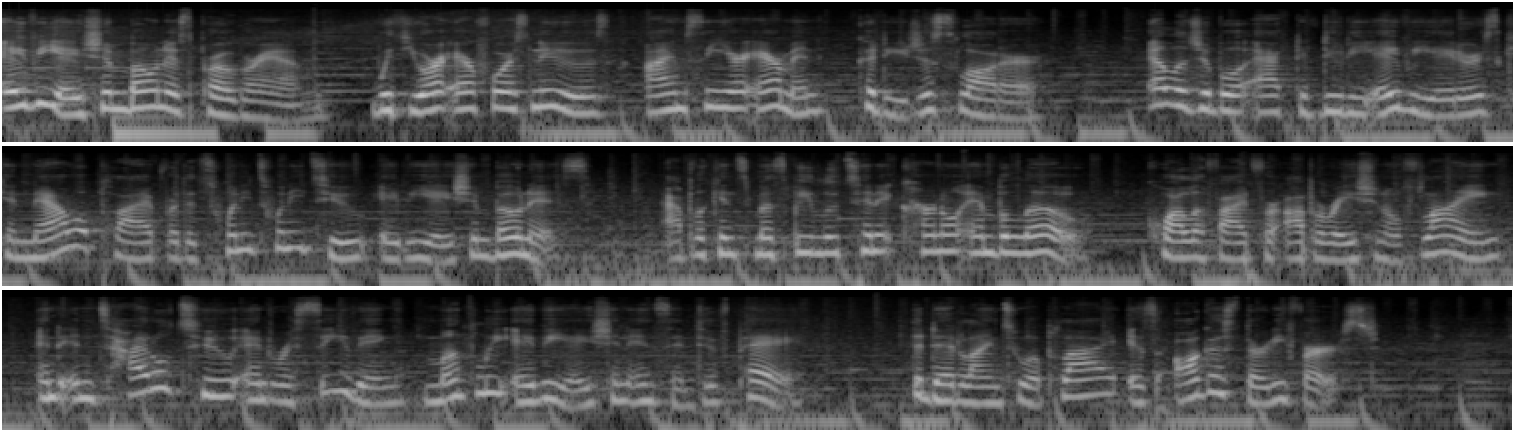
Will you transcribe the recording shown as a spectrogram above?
Aviation Bonus Program. With your Air Force News, I'm Senior Airman Khadija Slaughter. Eligible active duty aviators can now apply for the 2022 Aviation Bonus. Applicants must be Lieutenant Colonel and below, qualified for operational flying, and entitled to and receiving monthly aviation incentive pay. The deadline to apply is August 31st.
